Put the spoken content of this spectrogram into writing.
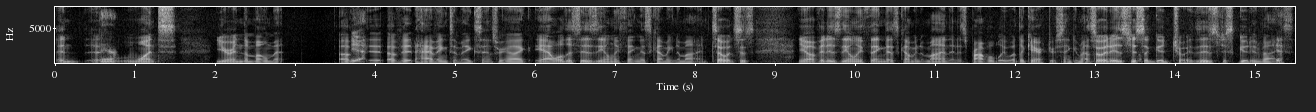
and uh, Yeah. once you're in the moment of Yeah. it, of it having to make sense, where you're like, yeah, well, this is the only thing that's coming to mind. So it's just, you know, if it is the only thing that's coming to mind, then it's probably what the character's thinking about. So it is just a good choice. It is just good advice.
